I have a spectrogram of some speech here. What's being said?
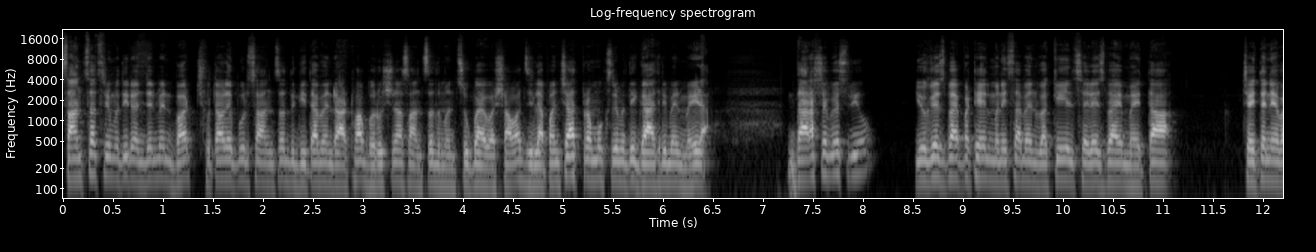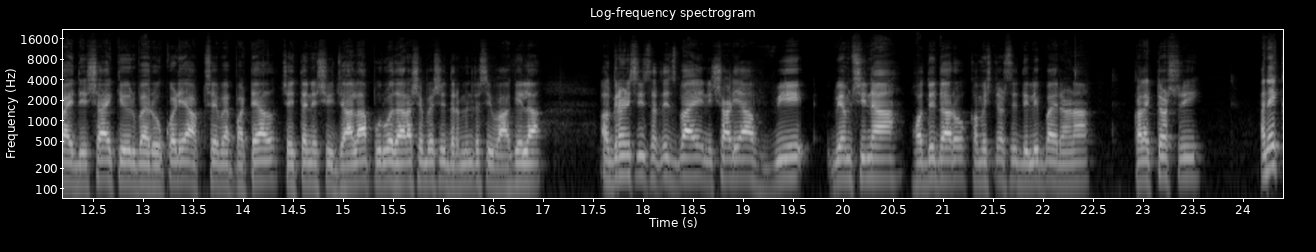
સાંસદ શ્રીમતી રંજનબેન ભટ્ટ, છોટાઉદેપુર સાંસદ ગીતાબેન રાઠવા, ભરૂચના સાંસદ મનસુખભાઈ વસાવા, જિલ્લા પંચાયત પ્રમુખ શ્રીમતી ગાયત્રીબેન મૈડા, ધારાસભ્યશ્રીઓ યોગેશભાઈ પટેલ, મનીષાબેન વકીલ, શૈલેષભાઈ મહેતા, ચૈતન્યભાઈ દેસાઈ, કેયુરભાઈ રોકડિયા, અક્ષયભાઈ પટેલ ચૈતન્યસિંહ ઝાલા, પૂર્વ ધારાસભ્ય શ્રી ધર્મેન્દ્રસિંહ વાઘેલા અગ્રણી શ્રી સતીશભાઈ નિશાળિયા, વી વીએમસીના હોદ્દેદારો, કમિશનર શ્રી દિલીપભાઈ રાણા કલેક્ટર શ્રી અનેક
